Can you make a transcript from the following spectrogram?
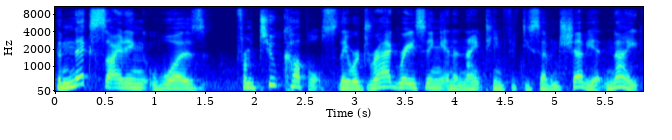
The next sighting was from two couples. They were drag racing in a 1957 Chevy at night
